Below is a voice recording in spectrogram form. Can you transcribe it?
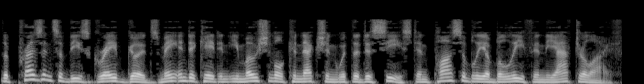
The presence of these grave goods may indicate an emotional connection with the deceased and possibly a belief in the afterlife.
